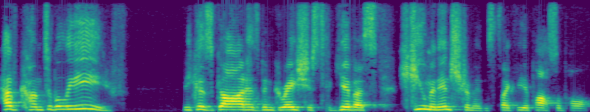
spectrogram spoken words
have come to believe because God has been gracious to give us human instruments like the Apostle Paul.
